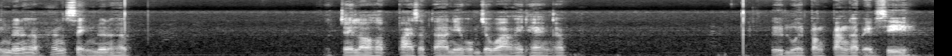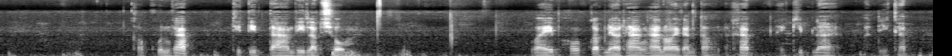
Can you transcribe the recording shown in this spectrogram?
งด้วยนะครับห้างเสงด้วยนะครับอดใจรอครับปลายสัปดาห์นี้ผมจะวางให้แทงครับรวยรวยปังๆครับ FC คุณครับที่ติดตามที่รับชม ไว้พบกับแนวทางฮานอยกันต่อนะครับ ในคลิปหน้า สวัสดีครับ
